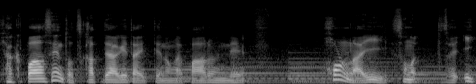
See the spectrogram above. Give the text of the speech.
100%使ってあげたいっていうのがやっぱあるんで本来その一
